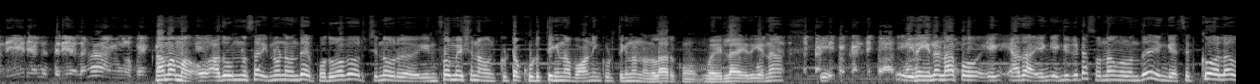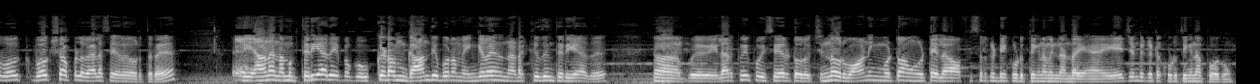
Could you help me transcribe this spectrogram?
அந்த ஏரியால தெரியாதுன்னா அவங்க போய் ஆமா ஆமா. ஓ, அது ஒண்ணு சார் இன்னொன்னு வந்து பொதுவாவே ஒரு சின்ன ஒரு இன்ஃபர்மேஷன் அவங்க கிட்ட கொடுத்தீங்கன்னா வார்னிங் கொடுத்தீங்கன்னா நல்லா இருக்கும். இல்ல இது ஏன்னா என்னன்னா இப்போ அதான் எங்க எங்க கிட்ட சொன்னவங்க வந்து இங்க சிட்கோல ஒர்க் ஒர்க் ஷாப்ல வேலை செய்யற ஒருத்தர். ஆனா நமக்கு தெரியாது இப்ப உக்கடம் காந்திபுரம் எங்கெல்லாம் நடக்குதுன்னு தெரியாது. எல்லாருக்குமே போய் சேரட்டும். ஒரு சின்ன ஒரு வார்னிங் மட்டும் அவங்க கிட்ட எல்லா ஆபீசர் கிட்டே கொடுத்தீங்கன்னா அந்த ஏஜென்ட் கிட்ட கொடுத்தீங்கன்னா போதும்.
